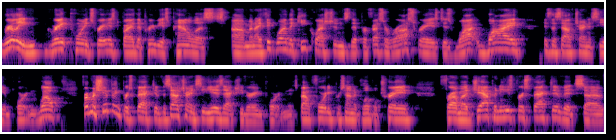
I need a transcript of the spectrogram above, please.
really great points raised by the previous panelists. Um, and I think one of the key questions that Professor Ross raised is why, why is the South China Sea important? Well, from a shipping perspective, the South China Sea is actually very important. It's about 40% of global trade. From a Japanese perspective, it's uh,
